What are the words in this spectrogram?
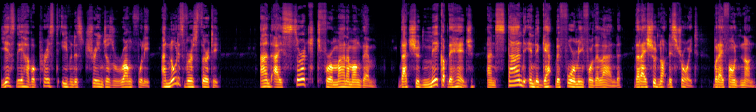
Yes, they have oppressed even the strangers wrongfully. And notice verse 30 and I searched for a man among them that should make up the hedge and stand in the gap before me for the land, that I should not destroy it, but I found none.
